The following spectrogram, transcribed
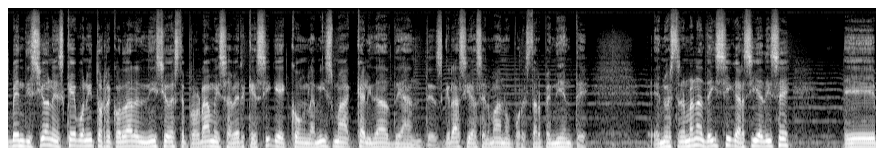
bendiciones, qué bonito recordar el inicio de este programa y saber que sigue con la misma calidad de antes. Gracias hermano por estar pendiente. Eh, nuestra hermana Daisy García dice, eh,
